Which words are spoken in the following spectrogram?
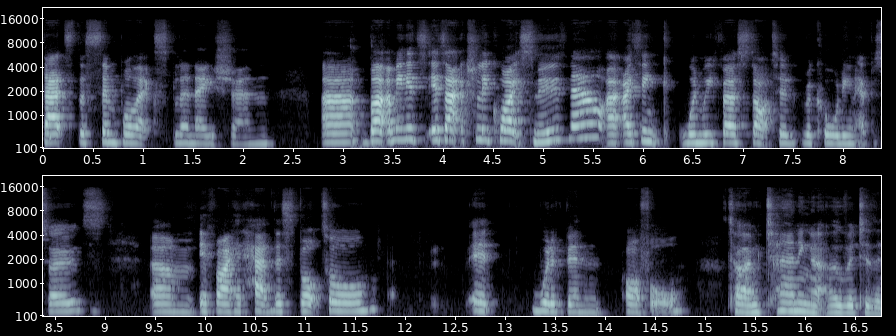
that's the simple explanation. Uh, but I mean, it's it's actually quite smooth now. I, I think when we first started recording episodes, um, if I had had this bottle, it would have been awful. So I'm turning it over to the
